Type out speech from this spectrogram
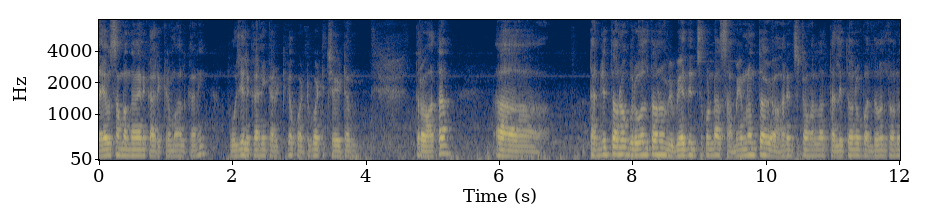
దైవ సంబంధమైన కార్యక్రమాలు కానీ పూజలు కానీ కరెక్ట్గా పట్టుబట్టి చేయటం. తర్వాత తండ్రితోనూ గురువులతోనూ విభేదించకుండా సంయమనంతో వ్యవహరించడం వల్ల తల్లితోనూ బంధువులతోనూ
